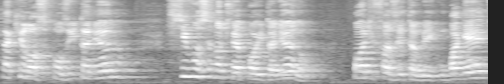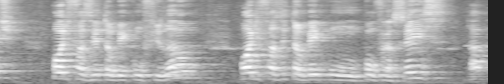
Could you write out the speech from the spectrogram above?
Tá aqui o nosso pãozinho italiano. Se você não tiver pão italiano, pode fazer também com baguete, pode fazer também com filão, pode fazer também com pão francês. Tá?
